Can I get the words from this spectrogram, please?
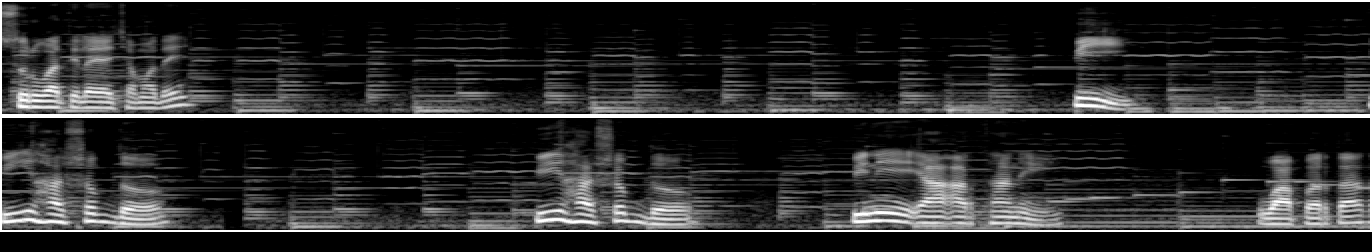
सुरुवातीला याच्यामध्ये पी. पी हा शब्द पी हा शब्द पिणे या अर्थाने वापरतात.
